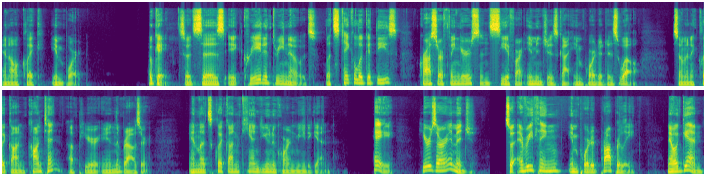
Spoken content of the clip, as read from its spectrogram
and I'll click Import. Okay, so it says it created three nodes. Let's take a look at these, cross our fingers, and see if our images got imported as well. So I'm going to click on Content up here in the browser, and let's click on Canned Unicorn Meat again. Hey, here's our image. So everything imported properly. Now again,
